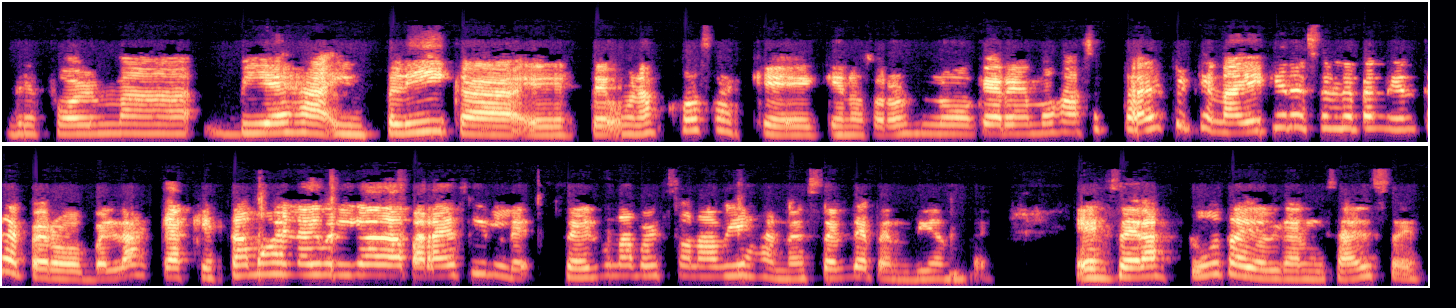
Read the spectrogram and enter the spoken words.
de forma vieja implica este, unas cosas que, que, nosotros no queremos aceptar porque nadie quiere ser dependiente, pero verdad que aquí estamos en la brigada para decirle, ser una persona vieja no es ser dependiente, es ser astuta y organizarse,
